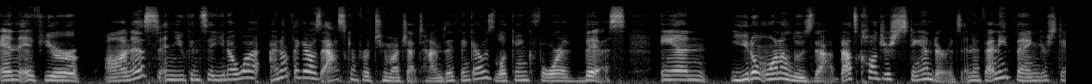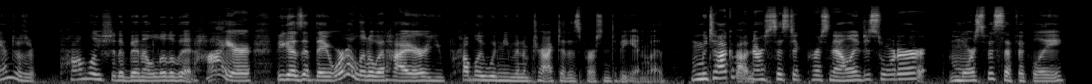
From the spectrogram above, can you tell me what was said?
And if you're honest and you can say, you know what, I don't think I was asking for too much at times. I think I was looking for this. And you don't want to lose that. That's called your standards. And if anything, your standards are probably should have been a little bit higher because if they were a little bit higher, you probably wouldn't even have attracted this person to begin with. When we talk about narcissistic personality disorder, more specifically,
